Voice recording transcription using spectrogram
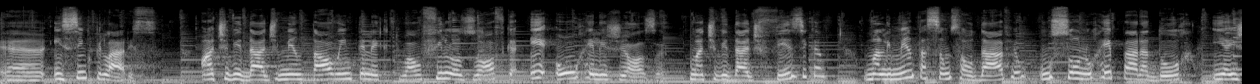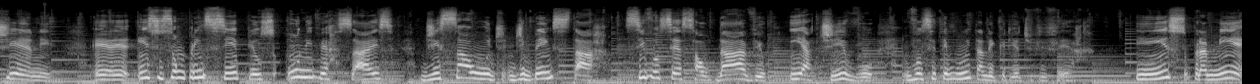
é, em cinco pilares: uma atividade mental, intelectual, filosófica e ou religiosa, uma atividade física, uma alimentação saudável, um sono reparador e a higiene é, esses são princípios universais de saúde, de bem-estar. Se você é saudável e ativo, você tem muita alegria de viver. E isso, para mim,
